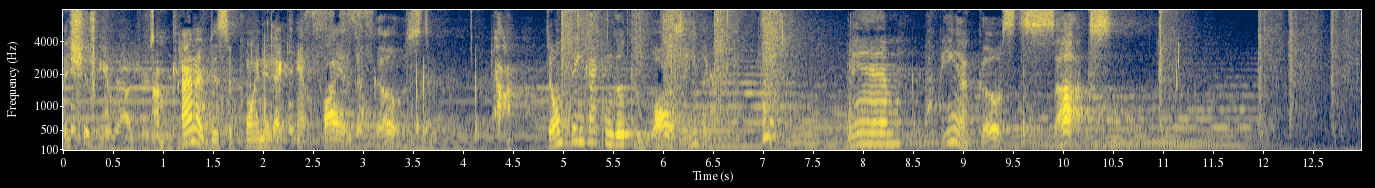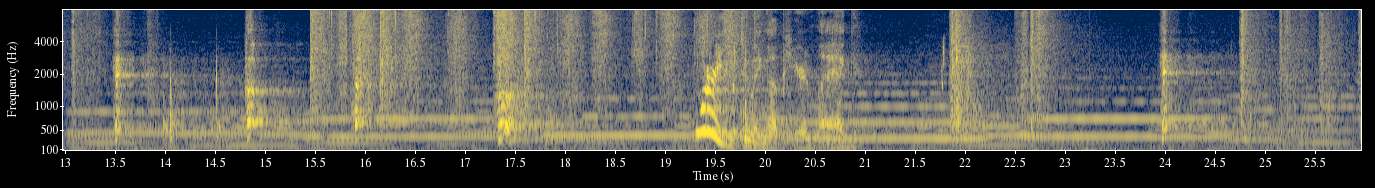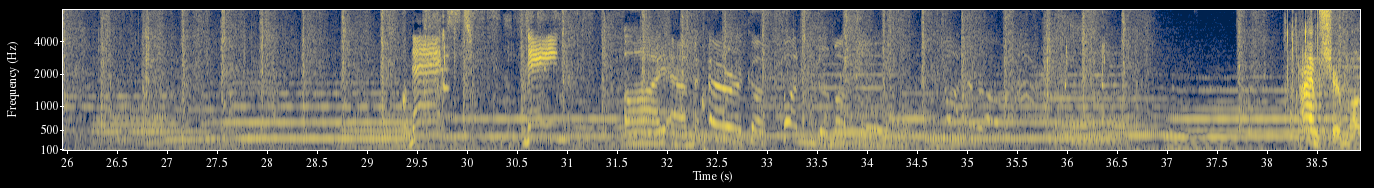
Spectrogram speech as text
They should be around here. I'm kind of disappointed I can't fly as a ghost. Don't think I can go through walls either. Man, being a ghost sucks. What are you doing up here, leg?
